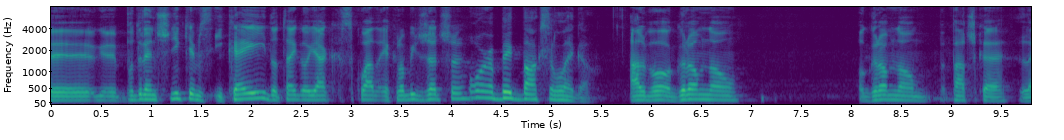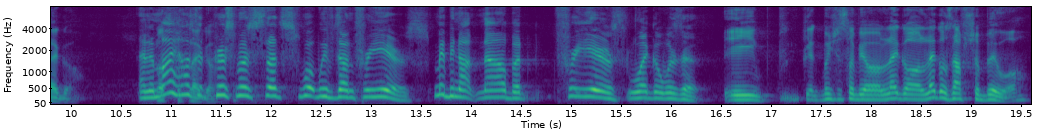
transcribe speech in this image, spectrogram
y, podręcznikiem z Ikei do tego, jak, składa, jak robić rzeczy, or a big box of Lego. albo ogromną, ogromną paczkę Lego. And in my house Lego. at Christmas, that's what we've done for years. Maybe not now, but for years, Lego was it. I jak myślę sobie o Lego, Lego zawsze było.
